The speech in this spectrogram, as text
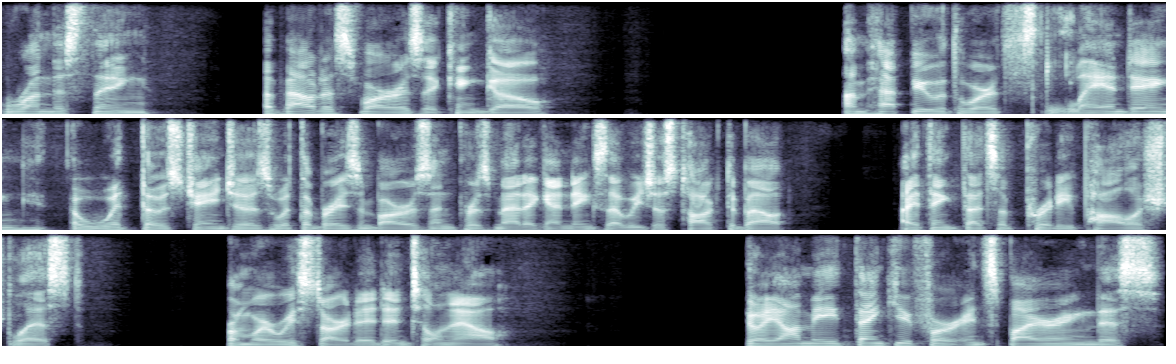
run this thing about as far as it can go. I'm happy with where it's landing with those changes, with the brazen bars and prismatic endings that we just talked about. I think that's a pretty polished list from where we started until now. Joyami, thank you for inspiring this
